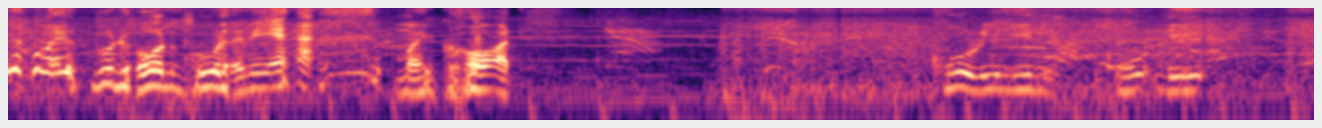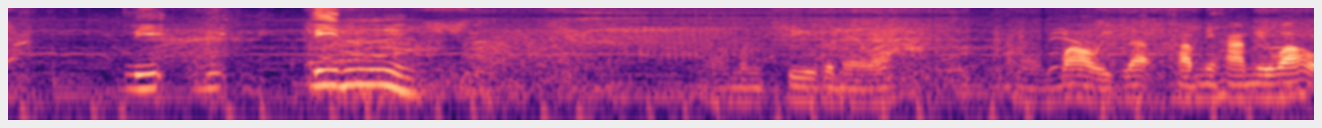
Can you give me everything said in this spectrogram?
ทำไมกูโดนกูเลยเนี่ยไม่กอดคูริลินคูริ ลิลิลินอะมันฟิวไปไหนวะอะว่าวอีกแล้วคำนี้ห้ามไม่ว่าว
